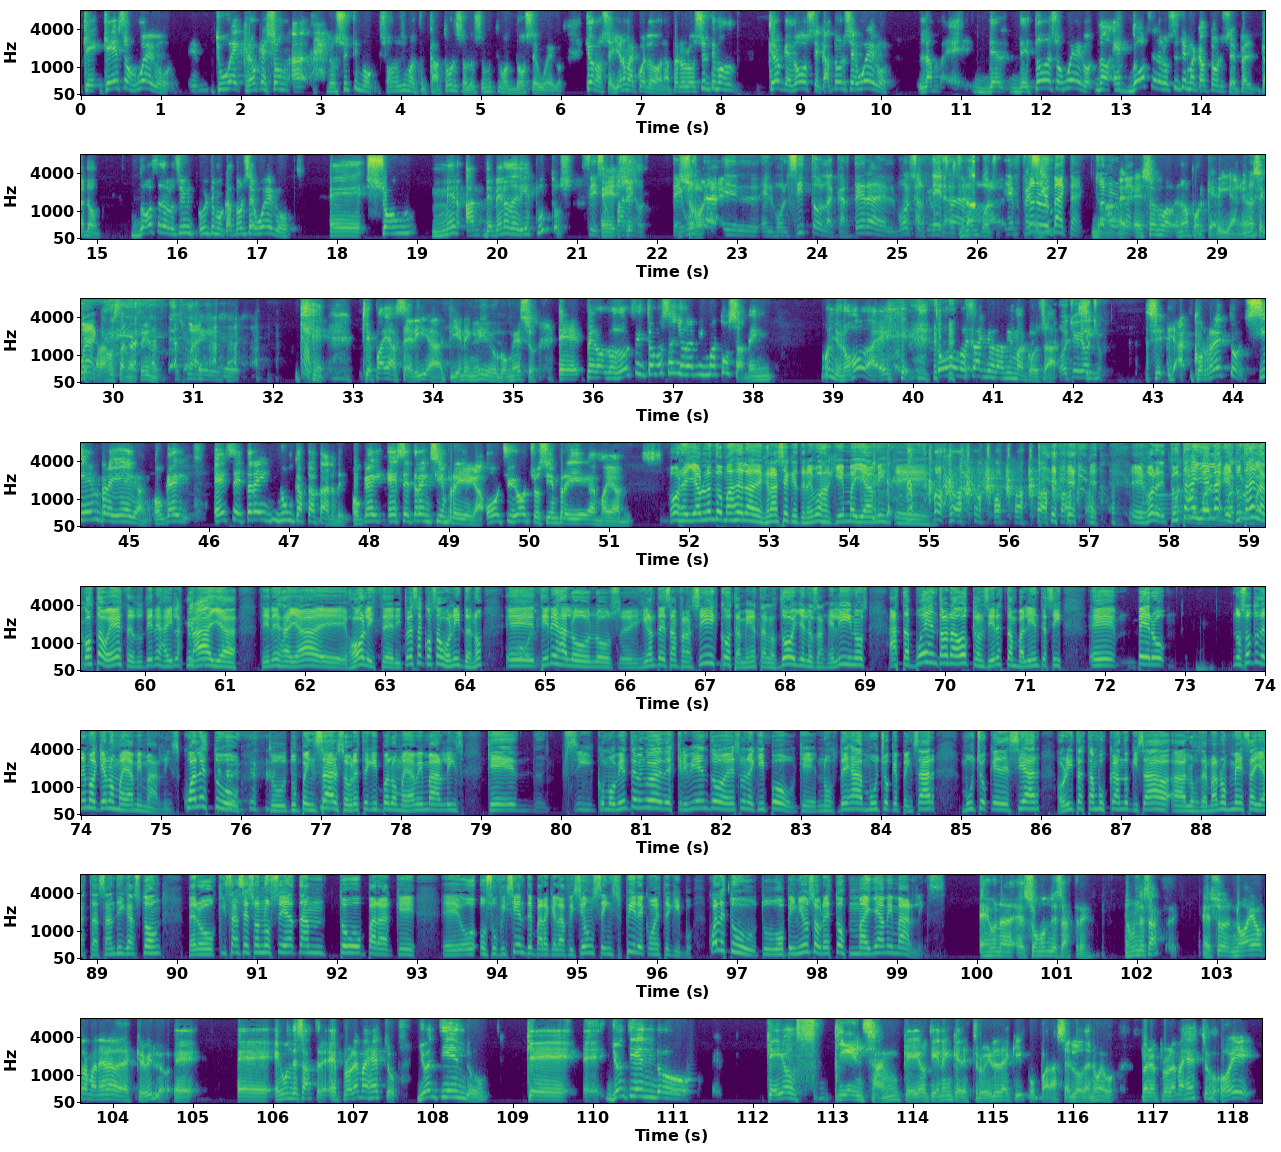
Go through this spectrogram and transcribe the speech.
que, esos juegos, tuve, creo que son ah, los últimos, son los últimos 14 o los últimos 12 juegos. Yo no sé, yo no me acuerdo ahora, pero los últimos, creo que 12, 14 juegos, eh, de, todos esos juegos, no, es 12 de los últimos 14, perdón, 12 de los últimos 14 juegos eh, son de menos de 10 puntos. Sí, son parejos. ¿Te gusta el, el, bolsito, la cartera, el bolso? La cartera, es un bolso. backpack. No, eso es una porquería. no sé qué carajo están haciendo. ¿Qué, ¿Qué, payasería tienen ellos con eso. Eh, pero los Dolphins todos los años la misma cosa, men. Coño, no joda, eh. todos los años la misma cosa. 8 y 8. Ah, correcto, siempre llegan, ¿ok? Ese tren nunca está tarde, ¿ok? Ese tren siempre llega, 8 y 8 siempre llega en Miami. Jorge, ya hablando más de la desgracia que tenemos aquí en Miami, eh, eh, Jorge, tú estás, allá en la, tú estás en la costa oeste, tú tienes ahí las playas, tienes allá eh, Hollister y todas esas cosas bonitas, ¿no? tienes a los, los gigantes de San Francisco, también están los Dodgers, los Angelinos, hasta puedes entrar a Oakland si eres tan valiente así. Pero nosotros tenemos aquí a los Miami Marlins. ¿Cuál es tu, tu, pensar sobre este equipo de los Miami Marlins? Que, si, como bien te vengo describiendo, es un equipo que nos deja mucho que pensar, mucho que desear. Ahorita están buscando quizás a, los hermanos Mesa y hasta Sandy Gastón, pero quizás eso no sea tanto para que, eh, o, suficiente para que la afición se inspire con este equipo. ¿Cuál es tu, tu opinión sobre estos Miami Marlins? Es una, eh, son un desastre. Es un desastre. Eso no hay otra manera de describirlo. Eh, eh, es un desastre. El problema es esto. Yo entiendo que eh, yo entiendo que ellos piensan que ellos tienen que destruir el equipo para hacerlo de nuevo. Pero el problema es esto, oye,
